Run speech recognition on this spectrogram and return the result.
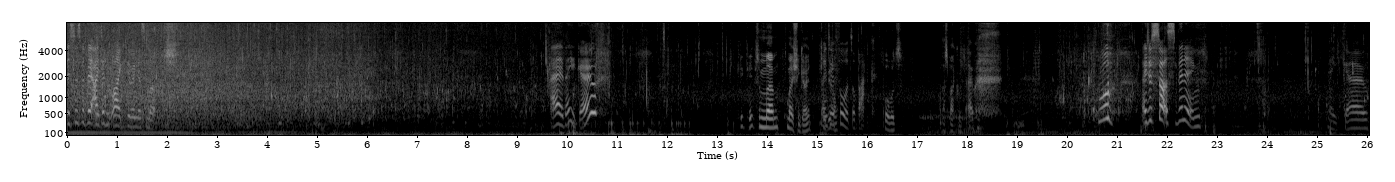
This was the bit I didn't like doing as much. Hey, there you go. Keep, keep some um, motion going. I do it it forwards or back? Forwards. That's backwards. Oh. Whoa! I just start spinning. There you go.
